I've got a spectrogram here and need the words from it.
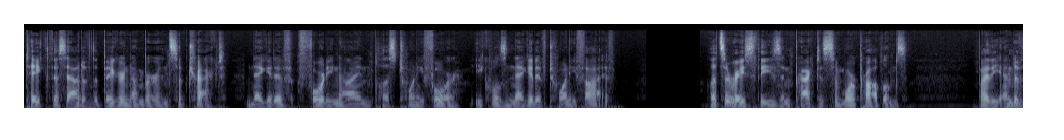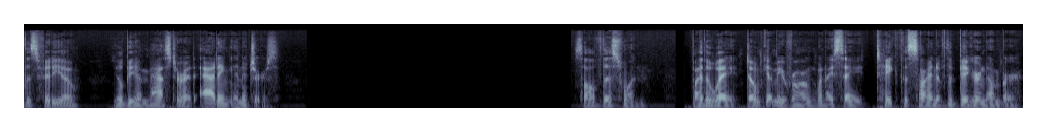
Take this out of the bigger number and subtract. Negative 49 plus 24 equals negative 25. Let's erase these and practice some more problems. By the end of this video, you'll be a master at adding integers. Solve this one. By the way, don't get me wrong when I say take the sign of the bigger number.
